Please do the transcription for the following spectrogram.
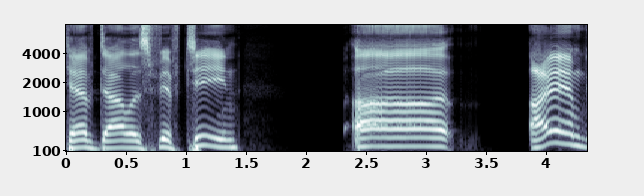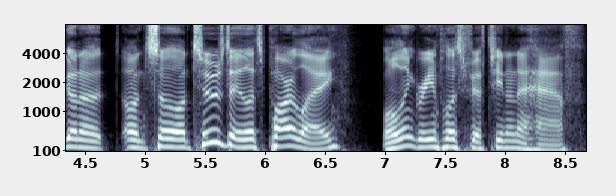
Kev Dallas 15. Uh, I am gonna on so on Tuesday. Let's parlay Bowling Green plus 15 and a half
